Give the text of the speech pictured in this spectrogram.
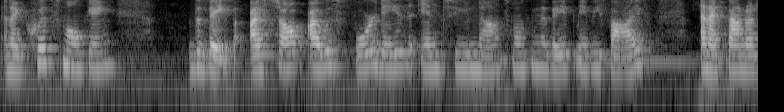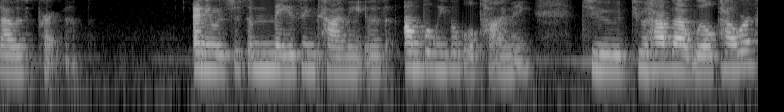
and I quit smoking the vape. I stopped, I was four days into not smoking the vape, maybe five, and I found out I was pregnant. And it was just amazing timing. It was unbelievable timing to to have that willpower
